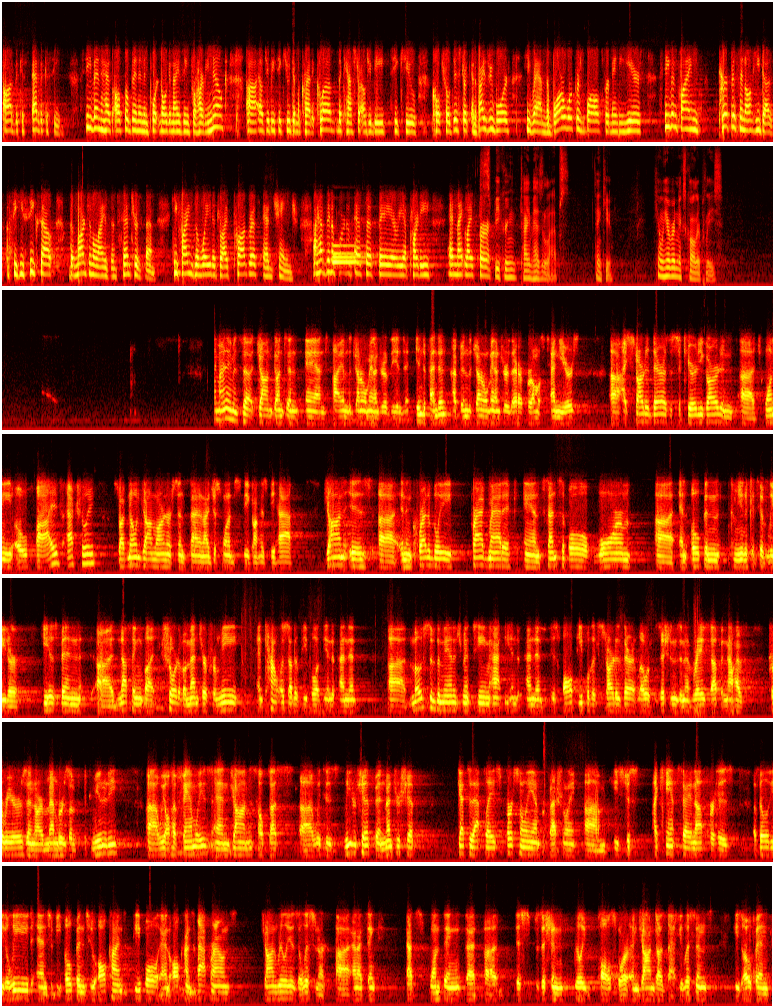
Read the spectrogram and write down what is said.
advocacy. Stephen has also been an important organizing for Harvey Milk, uh, LGBTQ Democratic Club, the Castro LGBTQ Cultural District Advisory Board. He ran the Bar Workers Balls for many years. Stephen finds purpose in all he does. See, he seeks out the marginalized and centers them. He finds a way to drive progress and change. I have been a part of SF Bay Area Party and nightlife for. Speaking time has elapsed. Thank you. Can we have our next caller, please? My name is uh, John Gunton, and I am the general manager of the Independent. I've been the general manager there for almost 10 years. Uh, I started there as a security guard in uh, 2005, actually. So I've known John Larner since then, and I just wanted to speak on his behalf. John is uh, an incredibly pragmatic and sensible, warm, uh, and open communicative leader. He has been uh, nothing but short of a mentor for me and countless other people at the Independent. Uh, most of the management team at the Independent is all people that started there at lower positions and have raised up and now have careers and are members of the community. Uh, we all have families, and John has helped us uh, with his leadership and mentorship get to that place personally and professionally. Um, he's just, I can't say enough for his ability to lead and to be open to all kinds of people and all kinds of backgrounds. John really is a listener, uh, and I think that's one thing that uh, this position really calls for, and John does that. He listens, he's open,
